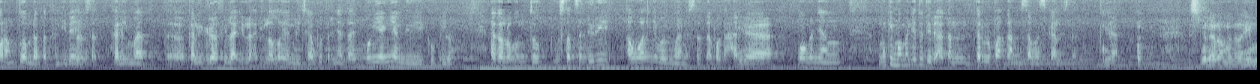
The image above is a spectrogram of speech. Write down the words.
orang tua mendapatkan hidayah Ustaz. Kalimat uh, kaligrafi la ilaha illallah yang dicabut ternyata mengiang-ngiang di kuping. Nah, kalau untuk Ustaz sendiri awalnya bagaimana Ustaz? Apakah ada momen yang mungkin momen itu tidak akan terlupakan sama sekali Ustaz? Ya. Bismillahirrahmanirrahim.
